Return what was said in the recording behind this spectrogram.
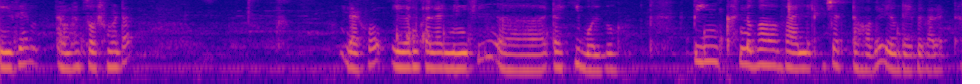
এই যে আমার চশমাটা, দেখো এরকম কালার নিয়েছি এটা কি বলব, পিঙ্ক বা ভায়োলেট কিছু একটা হবে, এরকম টাইপের কালারটা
